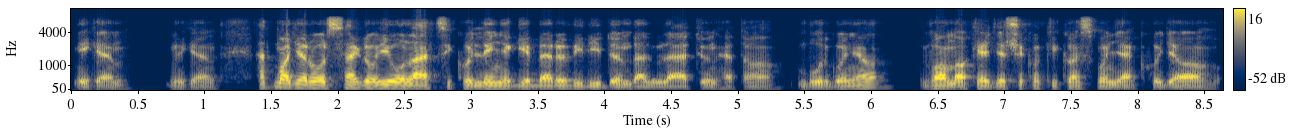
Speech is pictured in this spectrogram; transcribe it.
Igen, igen. Hát Magyarországról jól látszik, hogy lényegében rövid időn belül eltűnhet a burgonya, Vannak egyesek, akik azt mondják, hogy a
